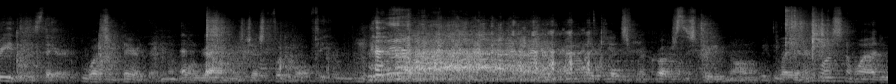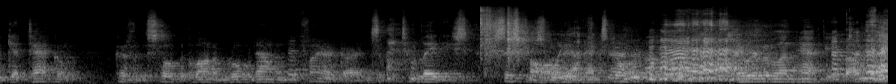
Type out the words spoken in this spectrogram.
Tree that was there wasn't there then. The whole lawn was just football field. All the kids from across the street and all would be playing. Every once in a while, you'd get tackled because of the slope of the lawn and roll down into the fire gardens of the two ladies, sisters oh, who lived next door. They were a little unhappy about that.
